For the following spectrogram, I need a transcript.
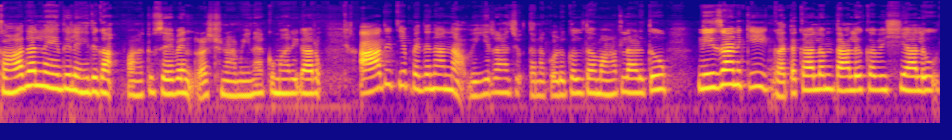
కాదల్నేది లేదుగా. పాటు సెవెన్ రచన మీనాకుమారి గారు. ఆదిత్య పెదనాన్న వీర్రాజు తన కొడుకులతో మాట్లాడుతూ నిజానికి గతకాలం తాలూకా విషయాలు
